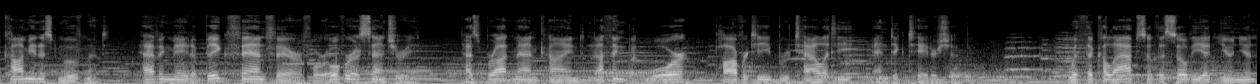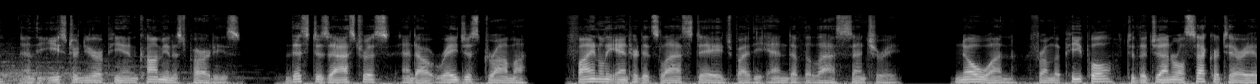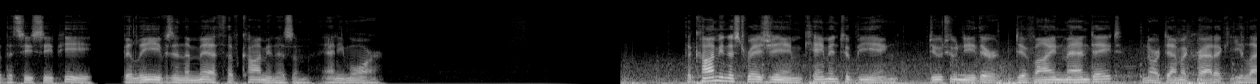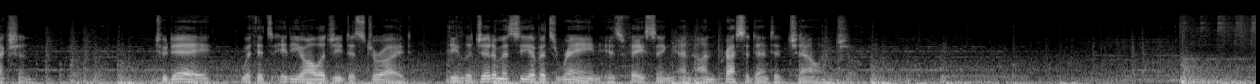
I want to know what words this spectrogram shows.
communist movement, having made a big fanfare for over a century, has brought mankind nothing but war, poverty, brutality, and dictatorship. With the collapse of the Soviet Union and the Eastern European Communist parties, this disastrous and outrageous drama finally entered its last stage by the end of the last century. No one, from the people to the General Secretary of the CCP, believes in the myth of communism anymore. The communist regime came into being due to neither divine mandate nor democratic election. Today, with its ideology destroyed, the legitimacy of its reign is facing an unprecedented challenge.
